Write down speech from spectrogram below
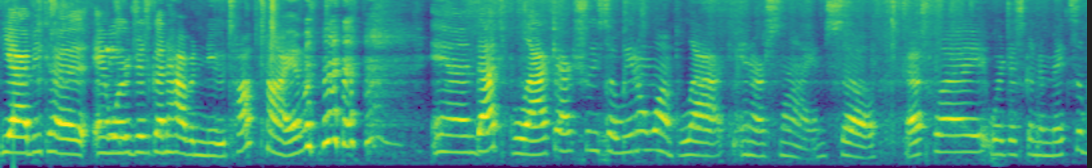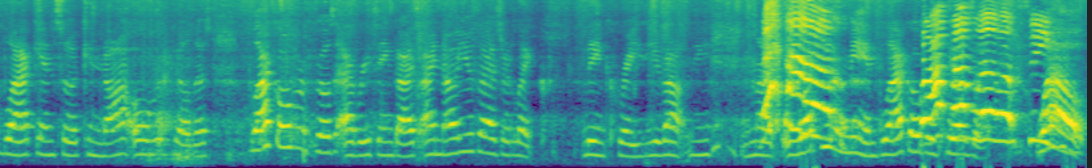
Yeah, because, and we're just gonna have a new top time. and that's black actually, so we don't want black in our slime. So that's why we're just gonna mix the black in so it cannot overfill this. Black overfills everything, guys. I know you guys are like being crazy about me. And like, what do you mean? Black overfills it. Well,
